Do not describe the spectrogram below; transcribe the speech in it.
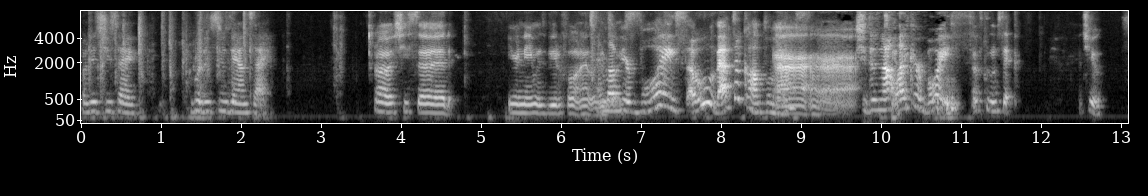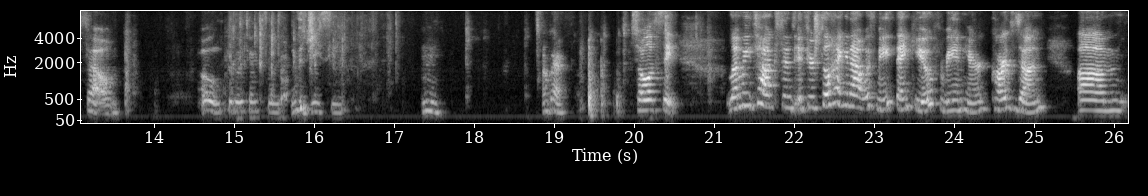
What did she say? What did Suzanne say? Oh, she said, "Your name is beautiful, and I love I your love voice." your voice. Oh, that's a compliment. Ah, she does not like her voice. that's because I'm sick. Achoo. So, Oh, texting the GC. okay. So let's see. Let me talk since if you're still hanging out with me, thank you for being here. Card's done. Um,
